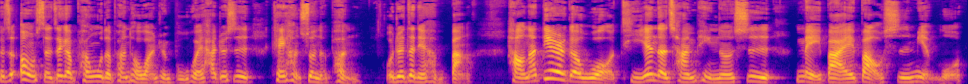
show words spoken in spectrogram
可是 ONS 的这个喷雾的喷头完全不会，它就是可以很顺的喷，我觉得这点很棒。好，那第二个我体验的产品呢是美白保湿面膜。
